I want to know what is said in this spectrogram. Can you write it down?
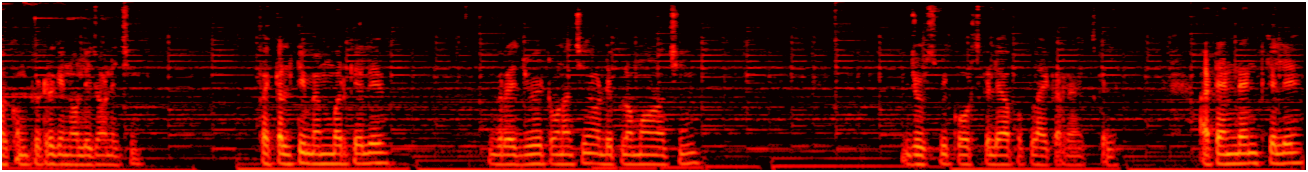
और कंप्यूटर की नॉलेज होनी चाहिए। फैकल्टी मेंबर के लिए ग्रेजुएट होना चाहिए और डिप्लोमा होना चाहिए। जो भी कोर्स के लिए आप अप्लाई कर रहे हैं इसके लिए। अटेंडेंट के लिए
